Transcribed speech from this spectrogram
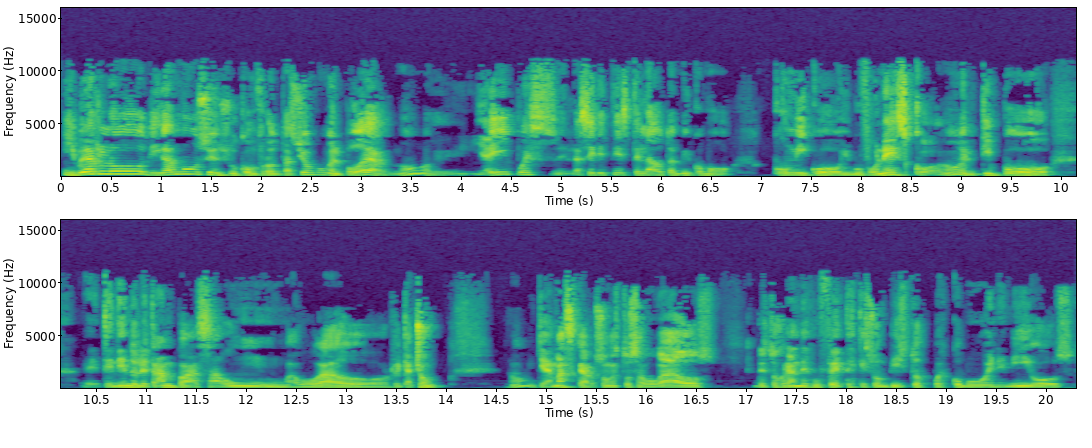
y verlo, digamos, en su confrontación con el poder, ¿no? Y ahí, pues, la serie tiene este lado también como cómico y bufonesco, ¿no? El tipo eh, tendiéndole trampas a un abogado ricachón, ¿no? Que además, claro, son estos abogados de estos grandes bufetes que son vistos pues como enemigos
